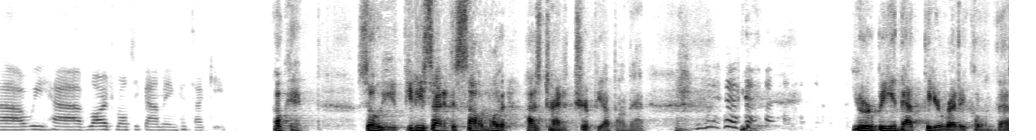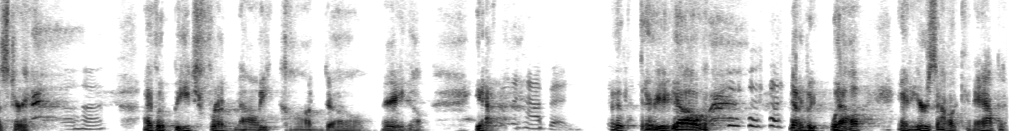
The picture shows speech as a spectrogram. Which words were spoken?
Uh, we have large multifamily in Kentucky. Okay. So if you decided to sell them, I was trying to trip you up on that. You were being that theoretical investor. uh-huh. I have a beachfront Maui condo. There you go. Yeah, It's happen. uh, there you go. That'll be well. And here's how it can happen:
